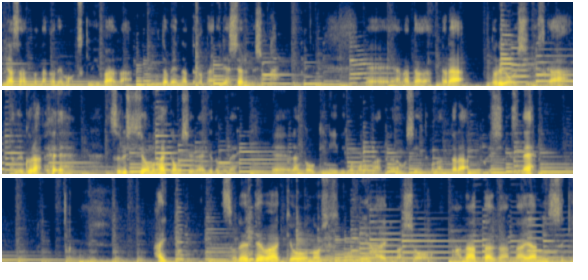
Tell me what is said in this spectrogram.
皆さんの中でも月見バーガーお食べになった方いらっしゃるんでしょうか、えー、あなただったらどれが美味しいですか？食べ比べする必要もないかもしれないけどもね、えー、なんかお気に入りのものがあったら教えてもらったら嬉しいですね。はい。それでは今日の質問に入りましょう。あなたが悩みすぎ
